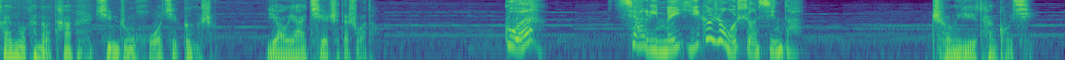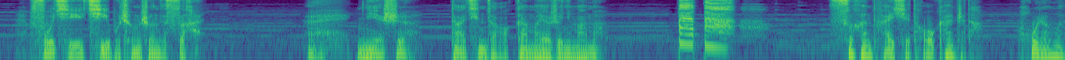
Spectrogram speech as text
泰诺看到他，心中火气更盛，咬牙切齿的说道：“滚！家里没一个让我省心的。”程毅叹口气，扶起泣不成声的思涵：“哎，你也是，大清早干嘛要惹你妈妈？”爸爸。思涵抬起头看着他，忽然问：“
